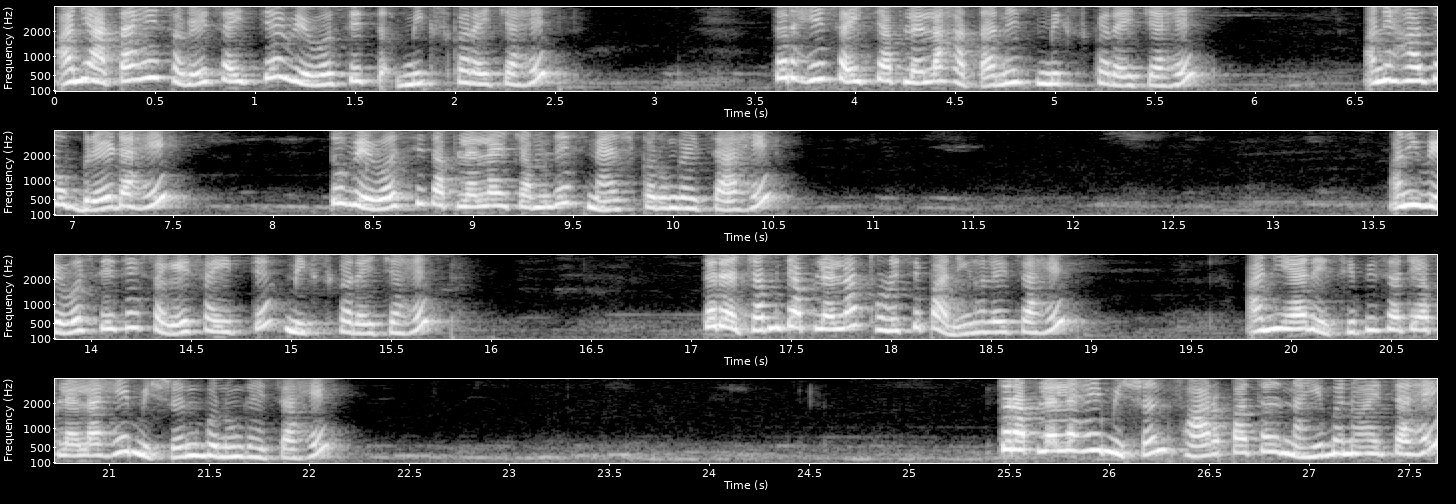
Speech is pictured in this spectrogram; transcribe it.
आणि आता हे सगळे साहित्य व्यवस्थित मिक्स करायचे आहेत तर हे साहित्य आपल्याला हातानेच मिक्स करायचे आहेत आणि हा जो ब्रेड आहे तो व्यवस्थित आपल्याला याच्यामध्ये स्मॅश करून घ्यायचा आहे. आणि व्यवस्थित हे सगळे साहित्य मिक्स करायचे आहेत. तर याच्यामध्ये आपल्याला थोडेसे पाणी घालायचं आहे. आणि या रेसिपीसाठी आपल्याला हे मिश्रण बनवून घ्यायचं आहे. तर आपल्याला हे मिश्रण फार पातळ नाही बनवायचं आहे.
